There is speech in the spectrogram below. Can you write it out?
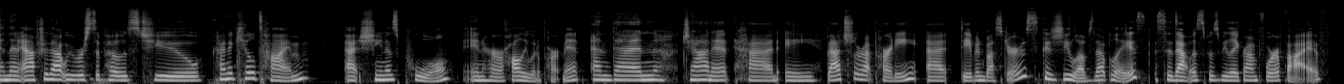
And then after that, we were supposed to kind of kill time at Sheena's pool in her Hollywood apartment. And then Janet had a bachelorette party at Dave and Buster's because she loves that place. So that was supposed to be like around four or five.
